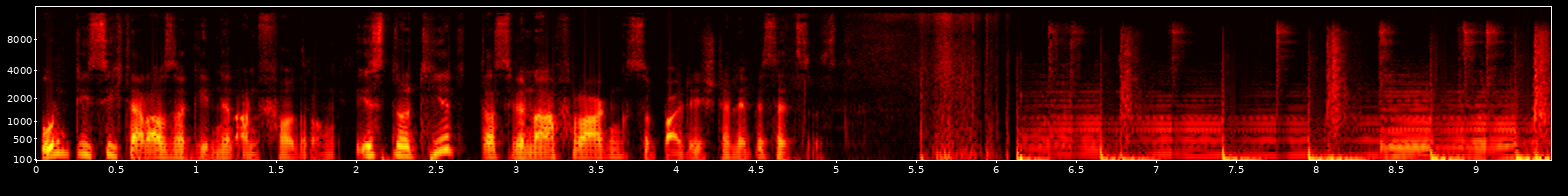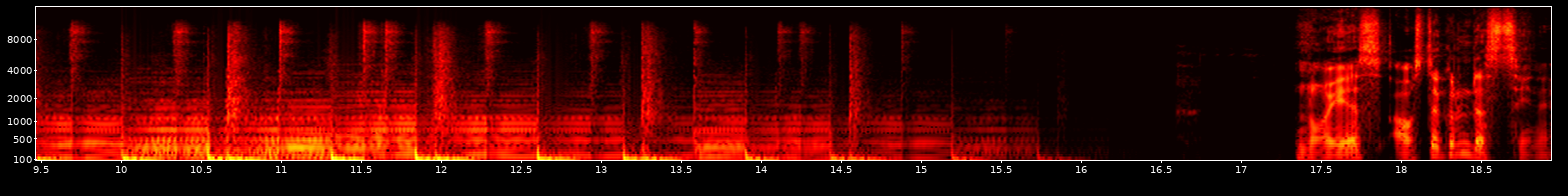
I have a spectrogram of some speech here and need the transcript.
und die sich daraus ergebenden Anforderungen. Ist notiert, dass wir nachfragen, sobald die Stelle besetzt ist. Neues aus der Gründerszene.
